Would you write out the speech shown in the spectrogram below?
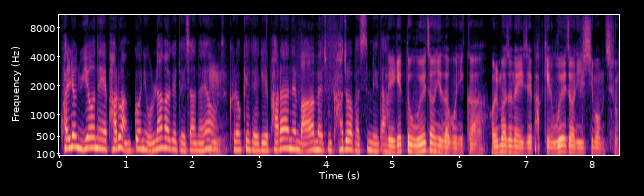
관련 위원회에 바로 안건이 올라가게 되잖아요. 음. 그렇게 되길 바라는 마음에 좀 가져와 봤습니다. 근데 이게 또 우회전이다 보니까 얼마 전에 이제 바뀐 우회전 일시 멈춤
